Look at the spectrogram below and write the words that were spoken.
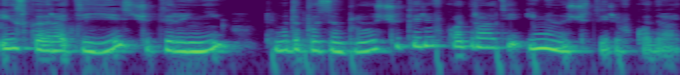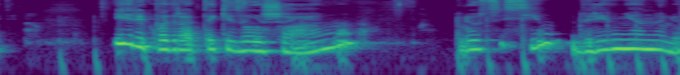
х в квадраті є, 4 ні, тому дописуємо плюс 4 в квадраті і мінус 4 в квадраті. Y квадрат так і залишаємо. Плюс 7 дорівнює 0.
